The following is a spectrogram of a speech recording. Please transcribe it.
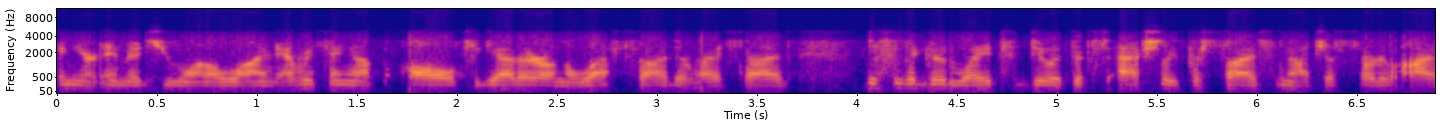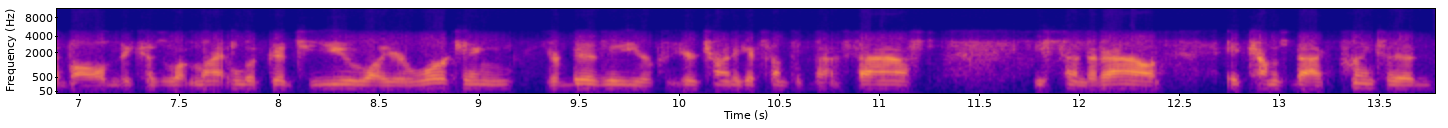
in your image, you want to line everything up all together on the left side, the right side. This is a good way to do it that's actually precise and not just sort of eyeballed because what might look good to you while you're working, you're busy, you're, you're trying to get something done fast, you send it out, it comes back printed.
